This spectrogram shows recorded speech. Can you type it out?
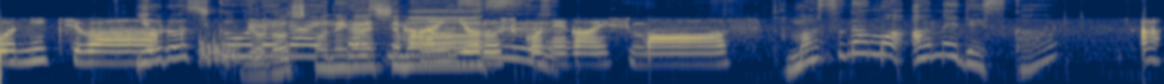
こんにちは。よろしくお願いします、はい、よろしくお願いします。増田も雨ですか？あ、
